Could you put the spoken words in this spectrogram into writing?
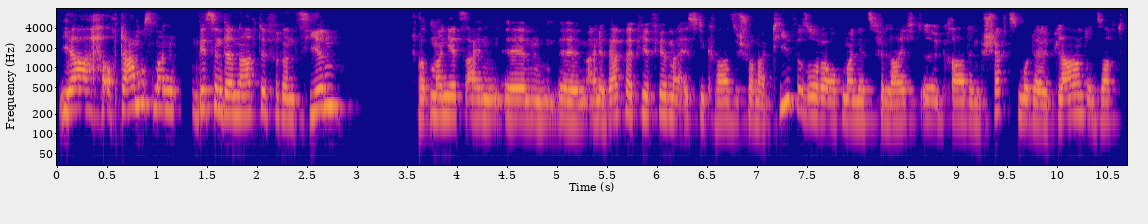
Ja, auch da muss man ein bisschen danach differenzieren, ob man jetzt ein, ähm, äh, eine Wertpapierfirma ist, die quasi schon aktiv ist, oder ob man jetzt vielleicht äh, gerade ein Geschäftsmodell plant und sagt,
